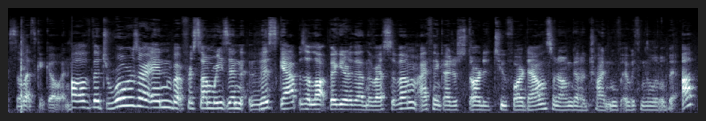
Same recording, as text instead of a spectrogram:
So let's get going. All of the drawers are in, but for some reason this gap is a lot bigger than the rest of them. I think I just started too far down, so now I'm gonna try and move everything a little bit up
